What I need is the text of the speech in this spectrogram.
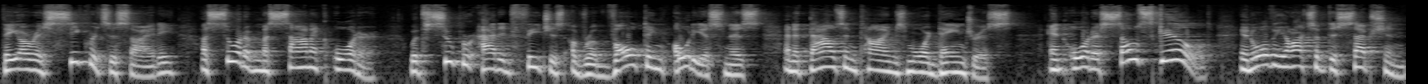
They are a secret society, a sort of Masonic order, with super added features of revolting odiousness and a thousand times more dangerous. An order so skilled in all the arts of deception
